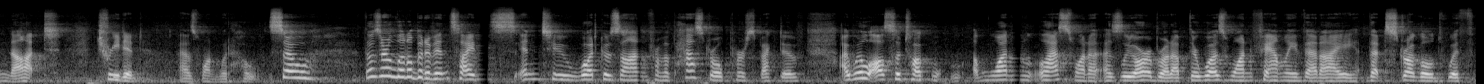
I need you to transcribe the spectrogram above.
not treated as one would hope so those are a little bit of insights into what goes on from a pastoral perspective. I will also talk one last one, as Leora brought up. There was one family that I that struggled with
